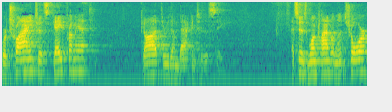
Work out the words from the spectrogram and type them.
were trying to escape from it, God threw them back into the sea. As soon as one climbed on the shore,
